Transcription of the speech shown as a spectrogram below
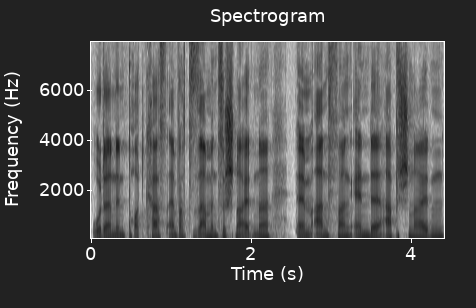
Oder einen Podcast einfach zusammenzuschneiden. Ne? Ähm, Anfang, Ende abschneiden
